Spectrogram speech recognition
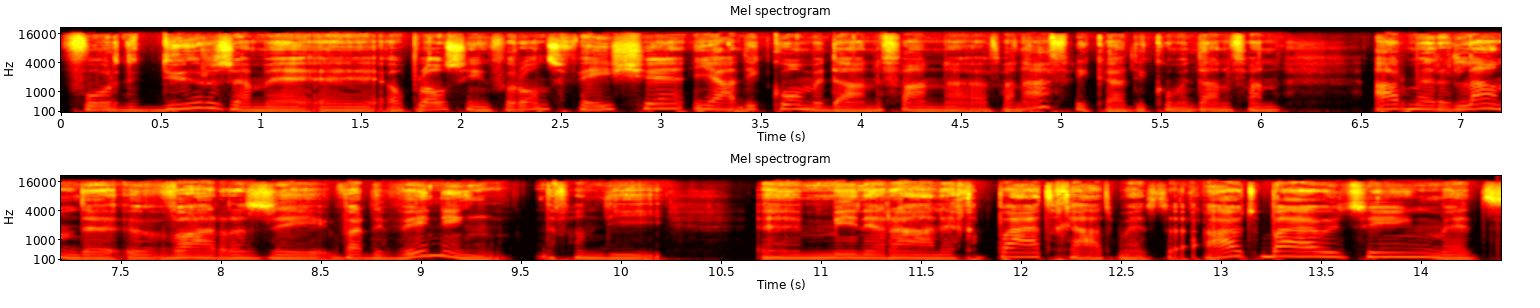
voor de duurzame uh, oplossing voor ons feestje, ja, die komen dan van, uh, van Afrika. Die komen dan van armere landen eh, waar, ze, waar de winning van die uh, mineralen gepaard gaat met uitbuiting, met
